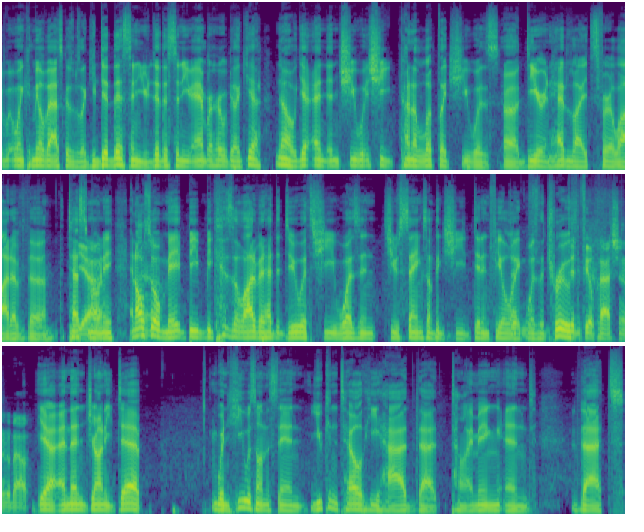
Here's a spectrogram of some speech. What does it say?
when Camille Vasquez was like, "You did this and you did this and you," Amber Heard would be like, "Yeah, no, yeah," and and she was she kind of looked like she was uh, deer in headlights for a lot of the, the testimony, and also Yeah. maybe because a lot of it had to do with she wasn't she was saying something she didn't feel like Didn't- was the truth. Didn't feel passionate about. Yeah, and then Johnny Depp, when he was on the stand, you can tell he had that timing and that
